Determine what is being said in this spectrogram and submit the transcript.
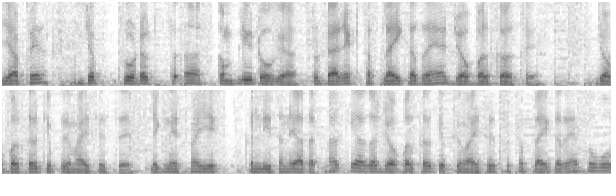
या फिर जब प्रोडक्ट कंप्लीट हो गया तो डायरेक्ट सप्लाई कर रहे हैं जॉब वर्कर से जॉब वर्कर के प्रेमाइसिस से। लेकिन इसमें ये कंडीशन याद रखना कि अगर जॉब वर्कर के प्रेमाइसिस से सप्लाई कर रहे हैं तो वो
